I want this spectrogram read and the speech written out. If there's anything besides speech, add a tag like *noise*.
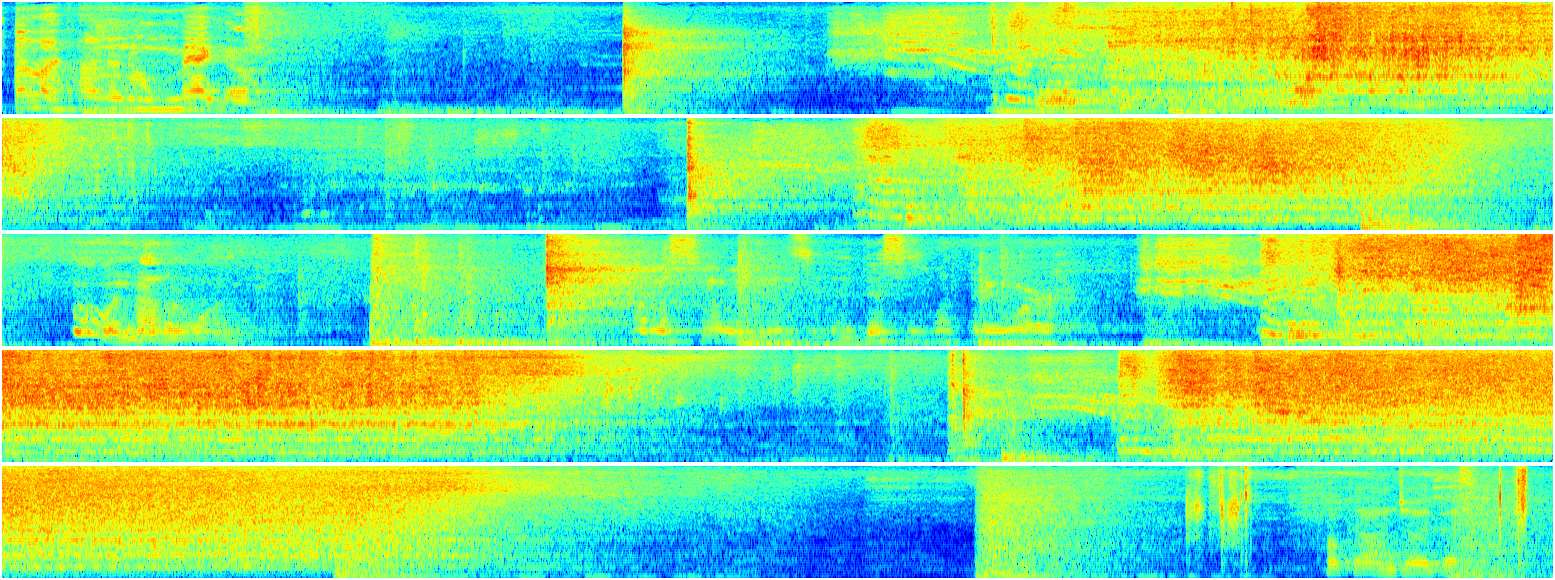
Oh, I found an Omega. Another one. I'm assuming these, uh, this is what they were. Hope y'all enjoyed this.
